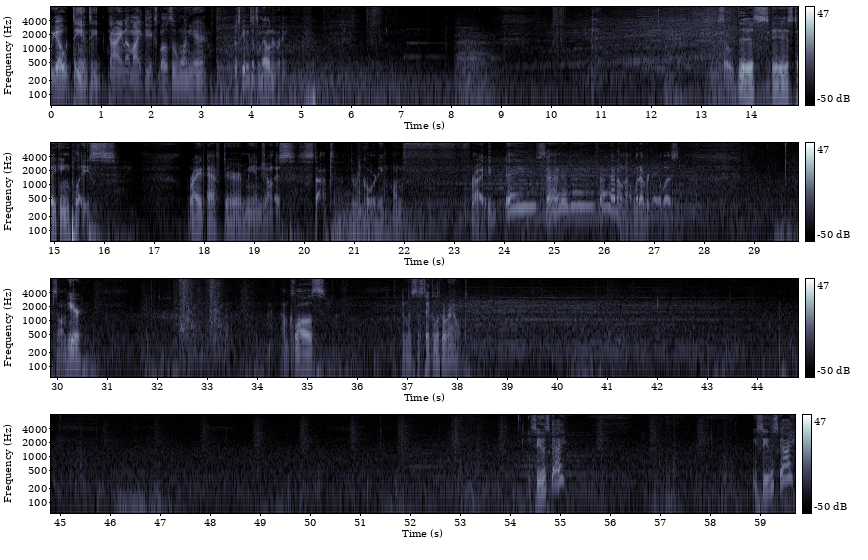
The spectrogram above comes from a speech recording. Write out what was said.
Yo, TnT Dinomight, the explosive one here. Let's get into some Elden Ring. So this is taking place right after me and Jonaas stopped the recording on Friday, Saturday, Friday, I don't know, whatever day it was. So I'm here. I'm Claus. And let's just take a look around. You see this guy? You see this guy?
